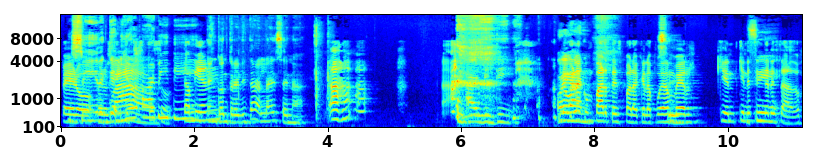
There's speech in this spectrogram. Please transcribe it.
Pero, sí, de que RBD. También encontré literal la escena. Ajá. RBD. Luego la compartes para que la puedan ver quien, quien esté interesado.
